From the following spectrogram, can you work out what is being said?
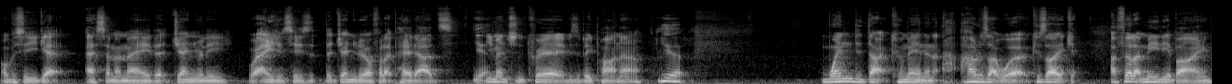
obviously you get SMMA that genuinely or agencies that, genuinely offer like paid ads. Yeah. you mentioned creative is a big part now. Yeah, when did that come in and how does that work? Because like i feel like media buying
